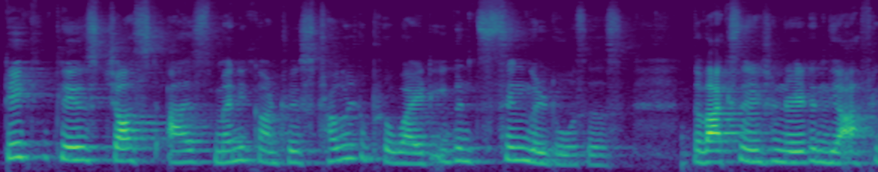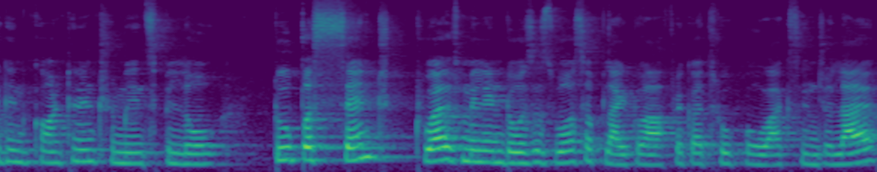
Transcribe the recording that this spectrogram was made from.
taking place just as many countries struggle to provide even single doses. The vaccination rate in the African continent remains below 2%. 12 million doses were supplied to Africa through COVAX in July.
